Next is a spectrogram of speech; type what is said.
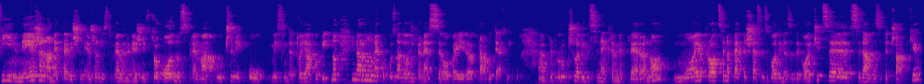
fin, nežan, a ne previše nežan, istovremeno nežan i strog odnos prema učeniku, mislim da je to jako bitno i naravno neko ko zna da vam prenese ovaj, pravu tehniku. A, preporučila bih da se ne krene prerano. Moja procena 15-16 godina za devojčice, 17 za dečake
